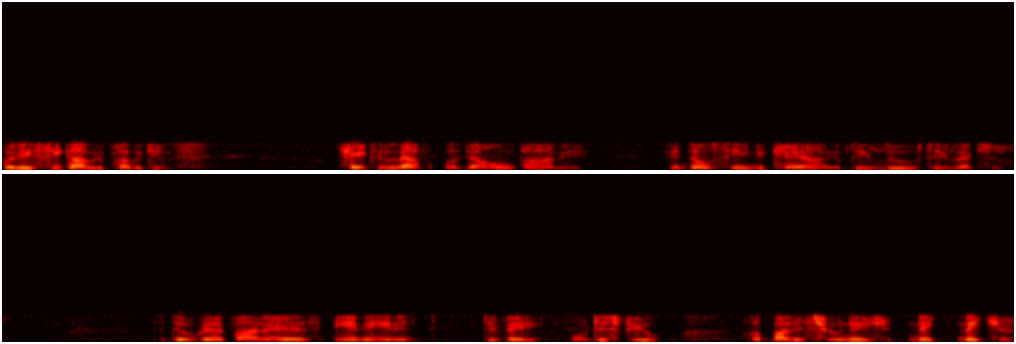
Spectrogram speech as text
but they seek out Republicans, hate the left of their own party, and don't seem to care if they lose the election. The Democratic Party has ended any debate or dispute about its true nature. nature.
